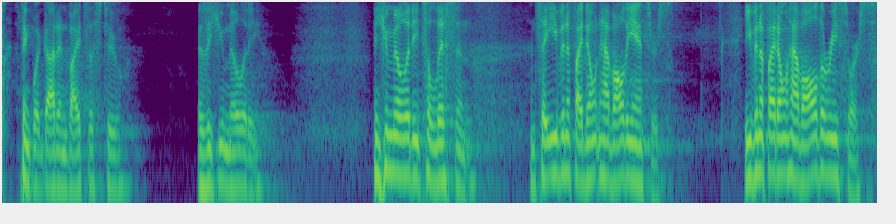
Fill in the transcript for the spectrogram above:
I think what God invites us to is a humility. A humility to listen and say, even if I don't have all the answers, even if I don't have all the resource,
